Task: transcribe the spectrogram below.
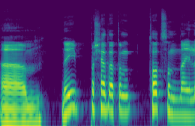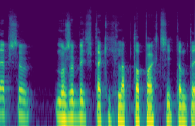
Um, no i posiada tam to, co najlepsze może być w takich laptopach, czyli tam te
